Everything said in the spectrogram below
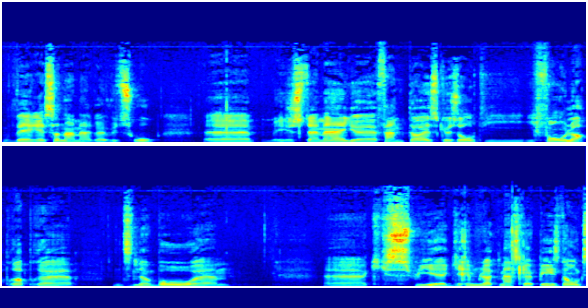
Vous verrez ça dans ma revue de Swoop. Euh, et justement, il y a Fantoys qu'eux autres, ils, font leur propre euh, Dinobo euh, qui suit euh, Grimlock Masterpiece, donc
